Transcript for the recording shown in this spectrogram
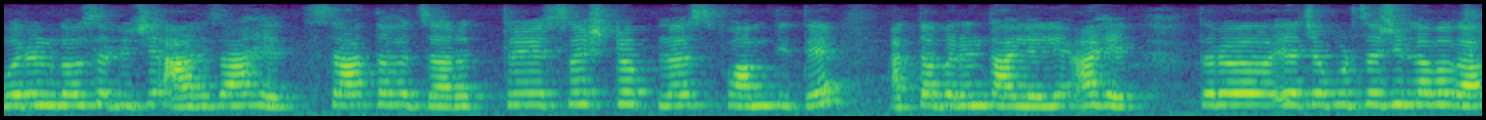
वरणगावसाठी जे अर्ज आहेत सात हजार त्रेसष्ट प्लस फॉर्म तिथे आत्तापर्यंत आलेले आहेत. तर याच्या पुढचा जिल्हा बघा.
